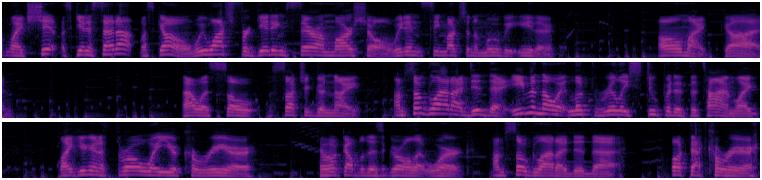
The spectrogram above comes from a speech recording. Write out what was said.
I'm like, shit, let's get it set up. Let's go. We watched Forgetting Sarah Marshall. We didn't see much in the movie either. Oh my god. That was so, such a good night. I'm so glad I did that, even though it looked really stupid at the time. Like, like you're gonna throw away your career to hook up with this girl at work. I'm so glad I did that. Fuck that career.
